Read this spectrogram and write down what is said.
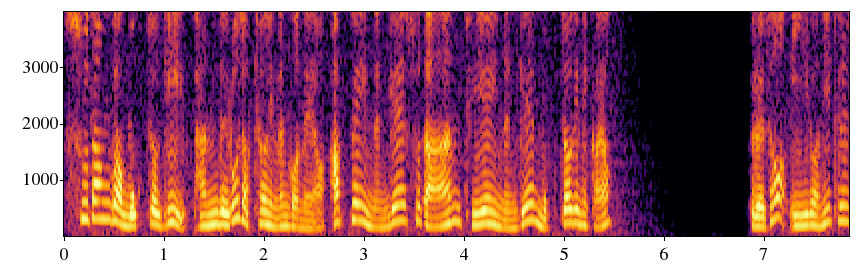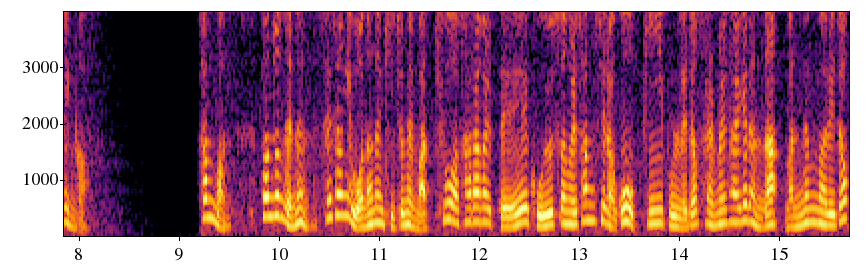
수단과 목적이 반대로 적혀 있는 거네요. 앞에 있는 게 수단, 뒤에 있는 게 목적이니까요. 그래서 2번이 틀린 거. 3번. 현 존재는 세상이 원하는 기준에 맞추어 살아갈 때의 고유성을 상실하고 비본래적 삶을 살게 된다. 맞는 말이죠?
